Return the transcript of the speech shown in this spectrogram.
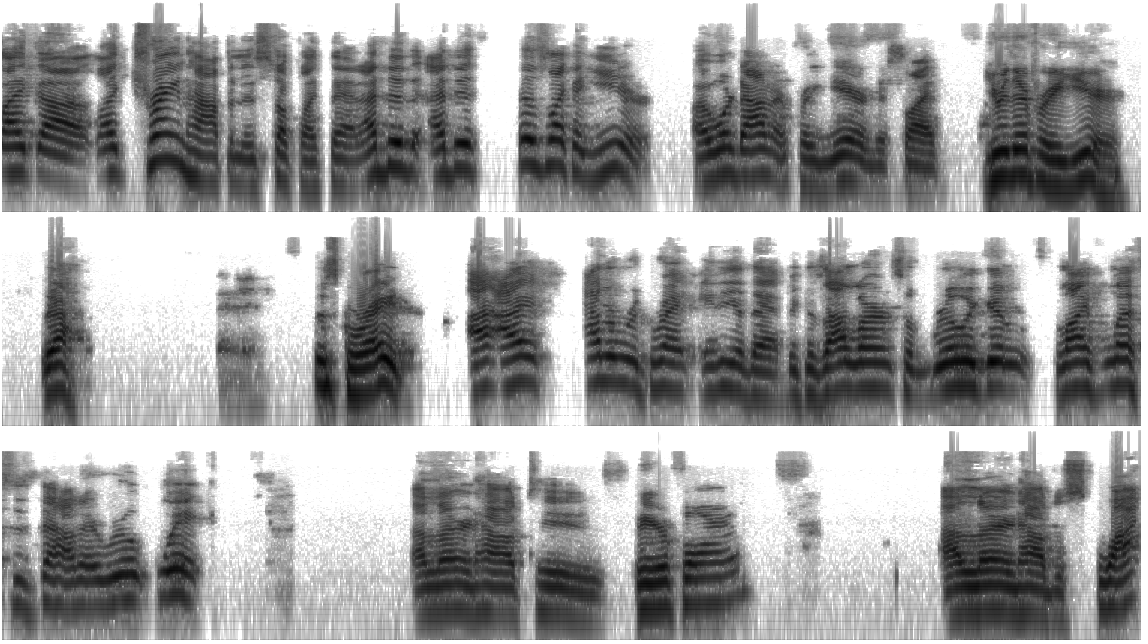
like uh like train hopping and stuff like that. I did I did it was like a year. I went down there for a year and it's like You were there for a year. yeah. It was great. I, I I don't regret any of that because I learned some really good life lessons down there real quick. I learned how to beer farm. I learned how to squat.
